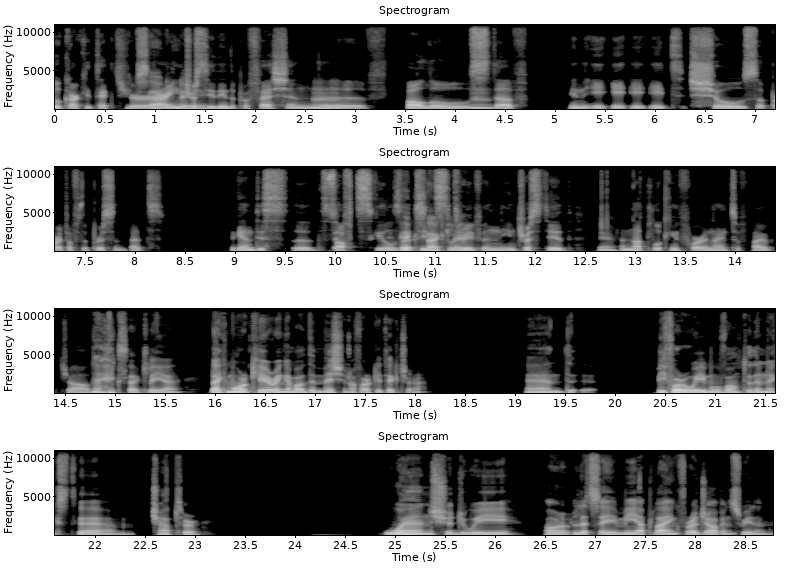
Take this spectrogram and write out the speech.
look architecture, are interested in the profession, Mm. uh, follow Mm. stuff, and it, it, it- it shows a part of the person that again this uh, soft skills that Exactly. it's driven, interested, Yeah. and not looking for a nine to five job. exactly yeah like more caring about the mission of architecture and uh, before we move on to the next um, chapter when should we or let's say me applying for a job in sweden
